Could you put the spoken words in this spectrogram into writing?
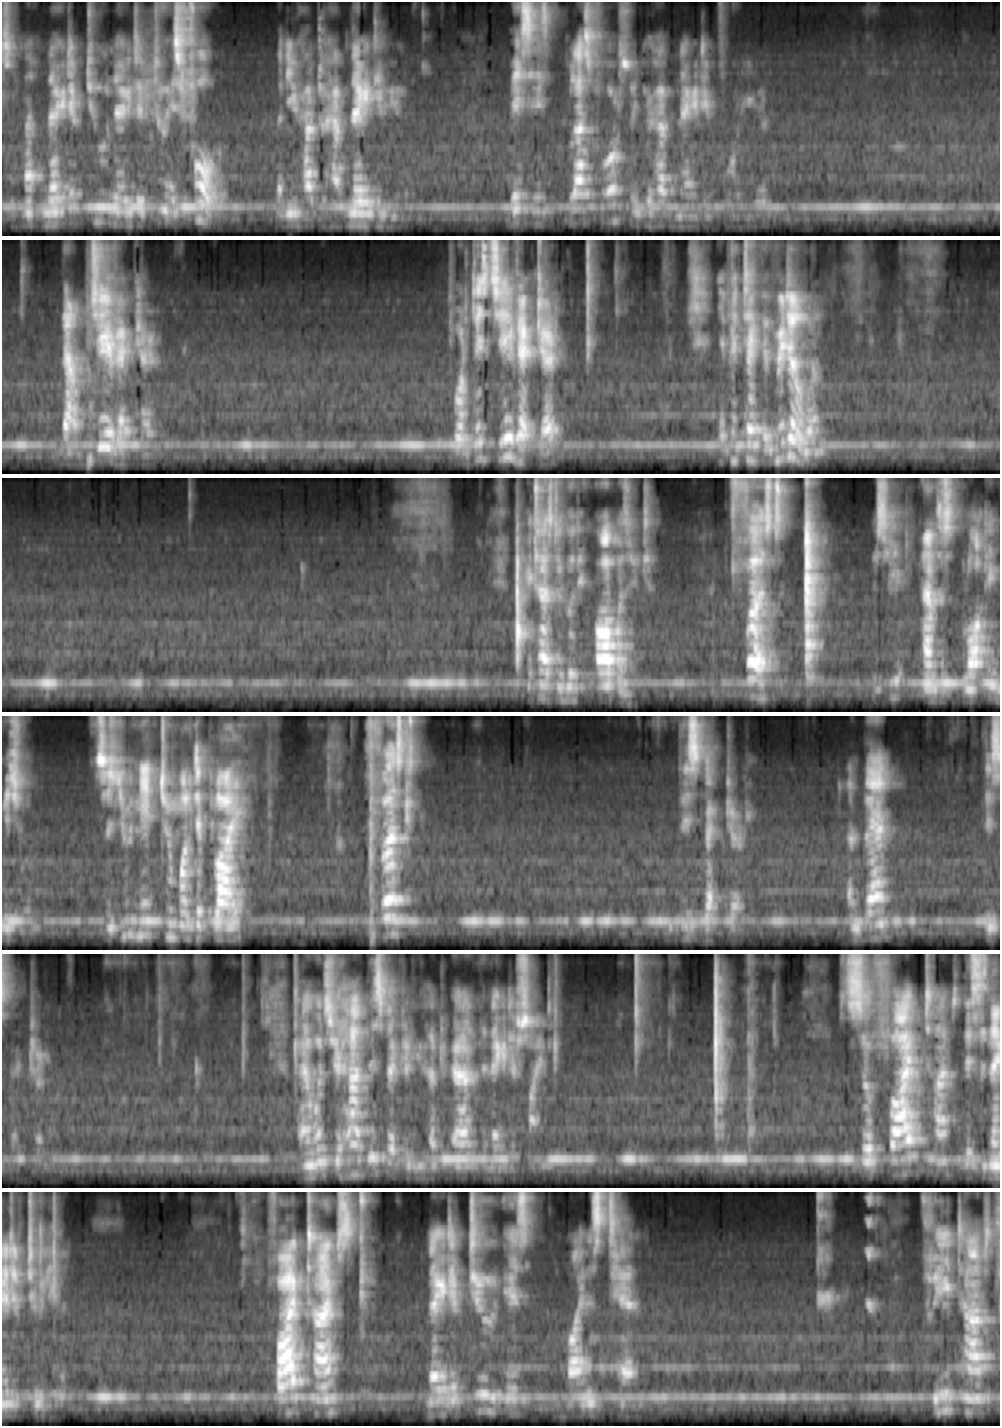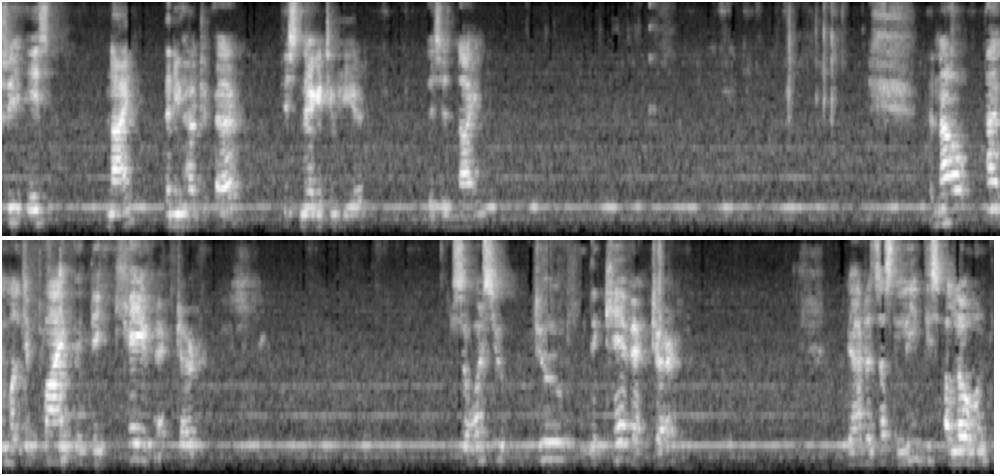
So negative 2, negative 2 is 4. Then you have to have negative here. This is plus 4, so you have negative 4 here. Now j vector. For this j vector, if you take the middle one, it has to go the opposite. First, you see, I'm just blocking this one. So you need to multiply first this vector and then this vector. And once you have this vector, you have to add the negative sign. So 5 times, this is negative 2 here. 5 times negative 2 is minus 10. 3 times 3 is 9. Then you have to add this negative here. This is 9. And now I'm multiplying with the k vector. So once you do the k vector, you have to just leave this alone.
